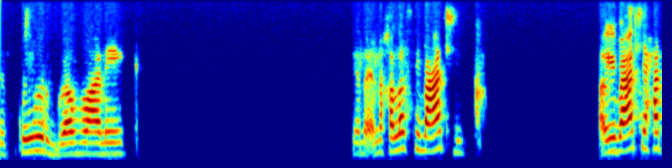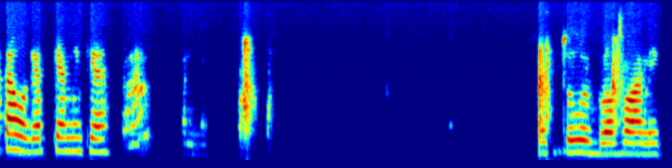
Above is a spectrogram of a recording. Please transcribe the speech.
دكتور برافو عليك. يلا اللي خلاص يبعت لي. أو يبعت لي حتى هو جاب كام من كام. دكتور برافو عليك.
